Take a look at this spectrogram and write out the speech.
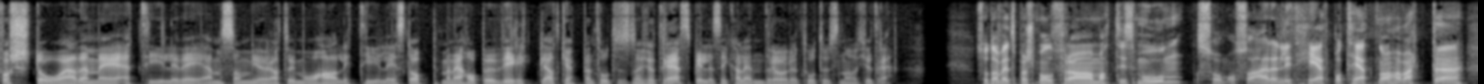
forstår jeg det med et tidlig VM som gjør at vi må ha litt tidlig stopp. Men jeg håper virkelig at cupen 2023 spilles i kalenderåret 2023. Så tar vi et spørsmål fra Mattis Moen, som også er en litt het potet nå. Har vært eh,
